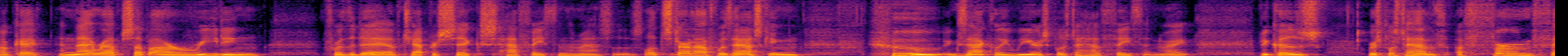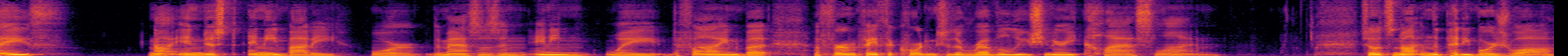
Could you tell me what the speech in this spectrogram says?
Okay, and that wraps up our reading for the day of chapter 6 Have Faith in the Masses. Let's start off with asking who exactly we are supposed to have faith in, right? Because we're supposed to have a firm faith, not in just anybody or the masses in any way defined, but a firm faith according to the revolutionary class line. So it's not in the petty bourgeois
